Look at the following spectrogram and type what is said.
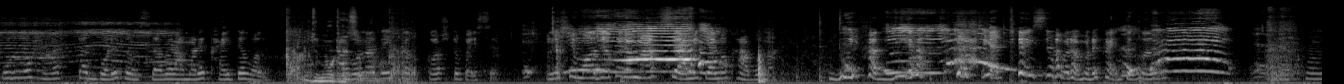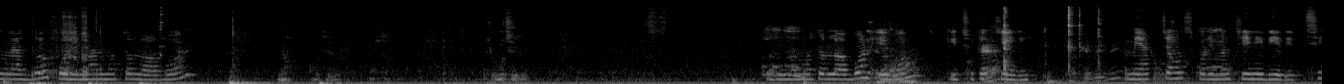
পুরো হাতটা ভরে ফেলছে আবার আমারে খাইতে বলে। খাব না দেখে কষ্ট পাইছে। মানে সে মজা করে মাখছে আমি কেন খাব না? দুই হাত দিয়ে পেট খাইছে আবার আমারে খাইতে বলে। এখন লাগবে পরিমাণ মতো লবণ। পরিমাণ মতো লবণ এবং কিছুটা চিনি। আমি এক চামচ পরিমাণ চিনি দিয়ে দিচ্ছি।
